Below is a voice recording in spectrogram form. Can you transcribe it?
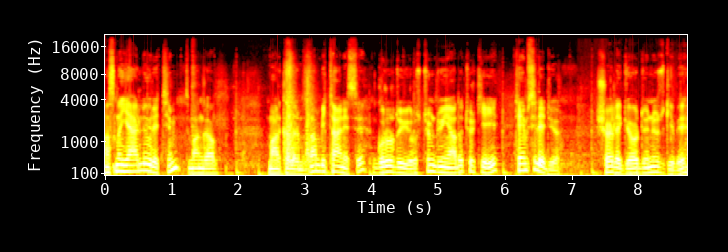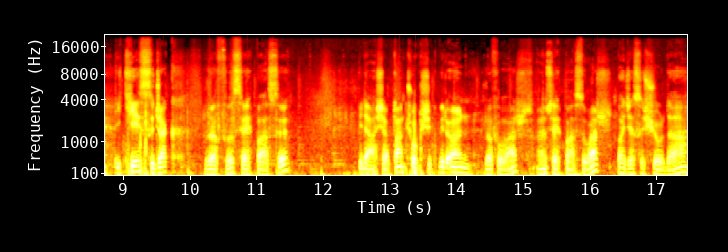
aslında yerli üretim mangal markalarımızdan bir tanesi. Gurur duyuyoruz. Tüm dünyada Türkiye'yi temsil ediyor. Şöyle gördüğünüz gibi iki sıcak rafı, sehpası bir de ahşaptan çok şık bir ön rafı var. Ön sehpası var. Bacası şurada.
